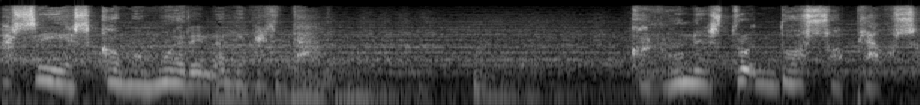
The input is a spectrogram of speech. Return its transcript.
Así es como muere la libertad. Con un estruendoso aplauso.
